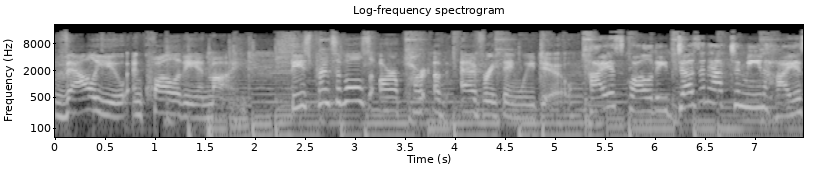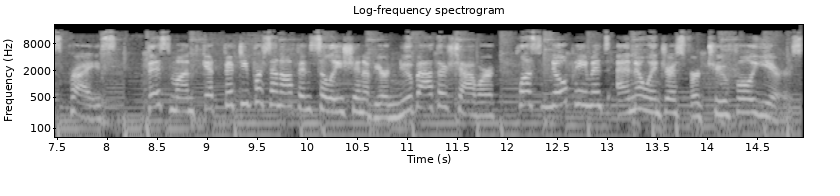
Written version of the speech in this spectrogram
value, and quality in mind. These principles are a part of everything we do. Highest quality doesn't have to mean highest price. This month, get 50% off installation of your new bath or shower, plus no payments and no interest for two full years.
